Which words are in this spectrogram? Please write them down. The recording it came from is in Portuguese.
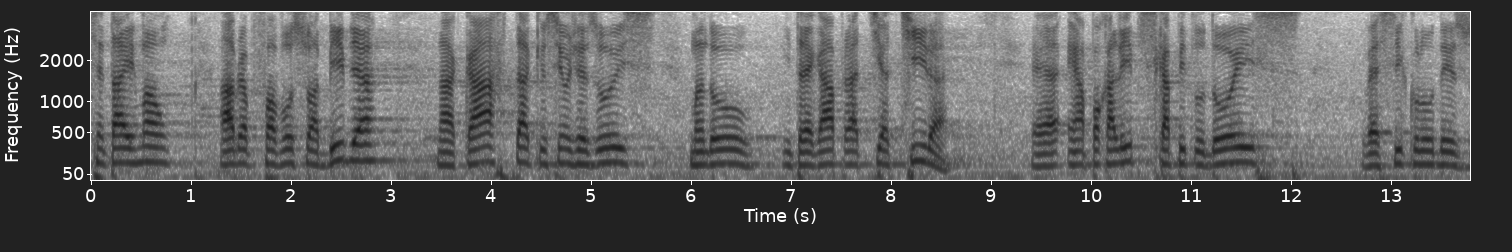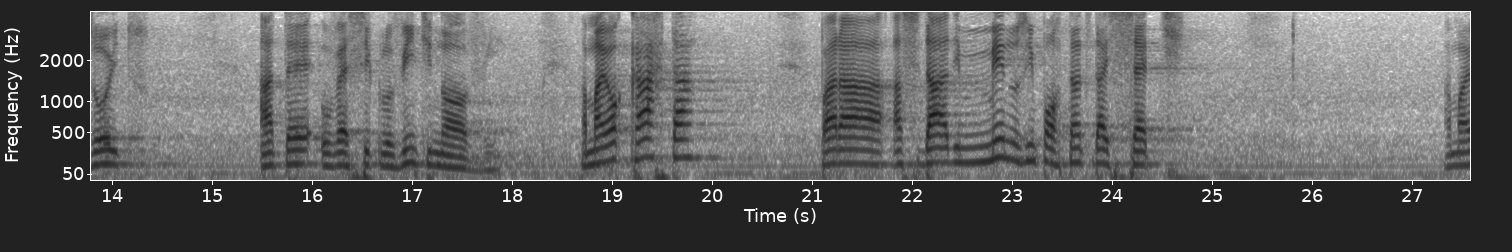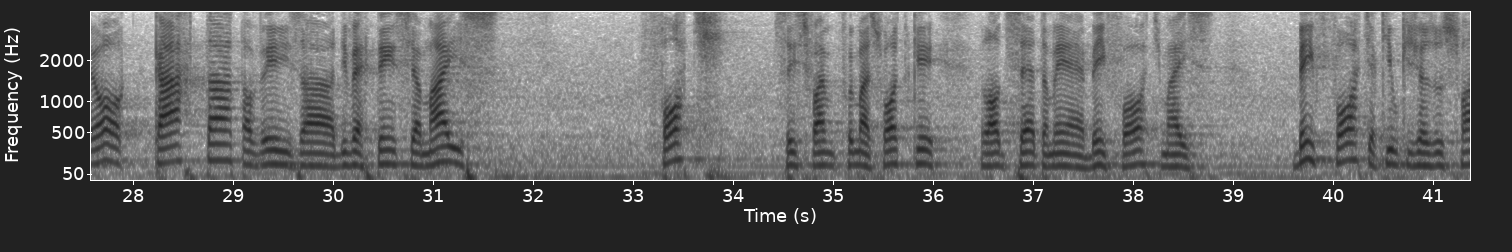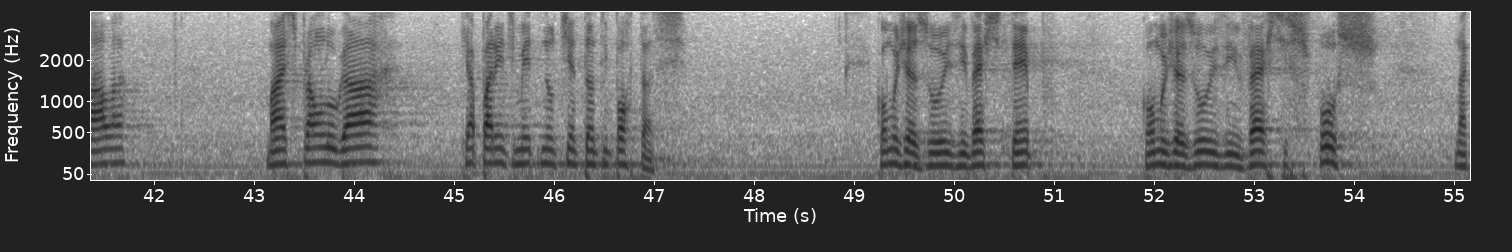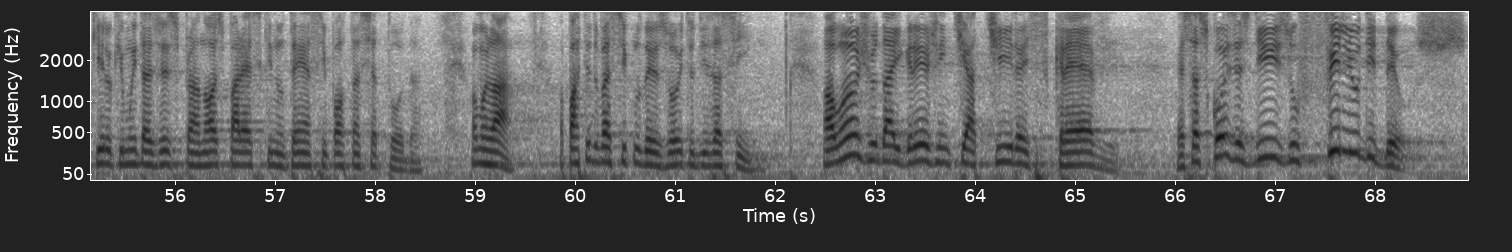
sentar, irmão. Abra, por favor, sua Bíblia na carta que o Senhor Jesus mandou entregar para a tia Tira. É, em Apocalipse capítulo 2, versículo 18 até o versículo 29. A maior carta para a cidade menos importante das sete. A maior carta, talvez a advertência mais forte, não sei se foi mais forte, porque Laodicea também é bem forte, mas bem forte aqui o que Jesus fala, mas para um lugar que aparentemente não tinha tanta importância. Como Jesus investe tempo, como Jesus investe esforço naquilo que muitas vezes para nós parece que não tem essa importância toda. Vamos lá. A partir do versículo 18 diz assim: Ao anjo da igreja em Tiatira escreve: Essas coisas diz o Filho de Deus,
